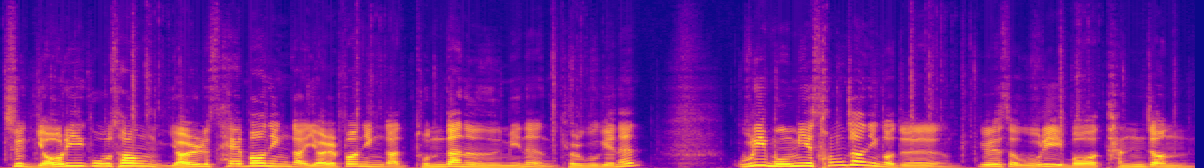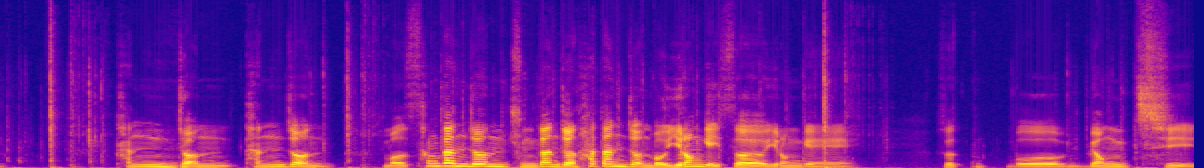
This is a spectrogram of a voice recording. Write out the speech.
즉 여리고성 13번인가 10번인가 돈다는 의미는 결국에는 우리 몸이 성전이거든. 그래서 우리 뭐 단전 단전 단전 뭐 상단전, 중단전, 하단전 뭐 이런 게 있어요. 이런 게. 그래서 뭐 명치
